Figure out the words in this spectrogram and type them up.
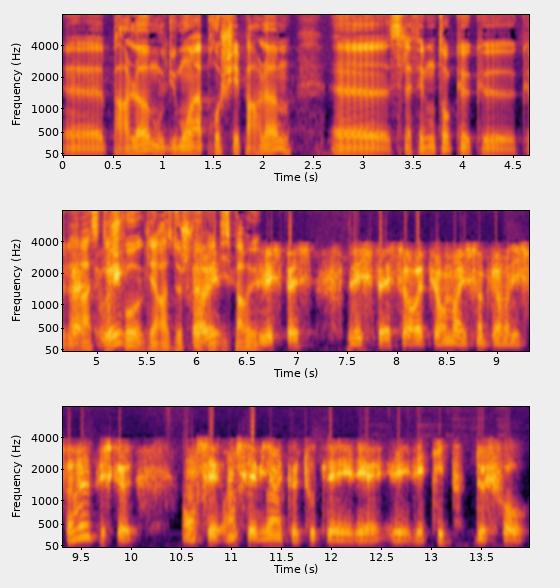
euh, par l'homme ou du moins approché par l'homme, euh, cela fait longtemps que, que, que la bah, race de chevaux, que les races de chevaux bah, auraient oui. disparu. L'espèce, l'espèce aurait purement et simplement disparu puisque on sait, on sait bien que tous les, les, les, types de chevaux,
